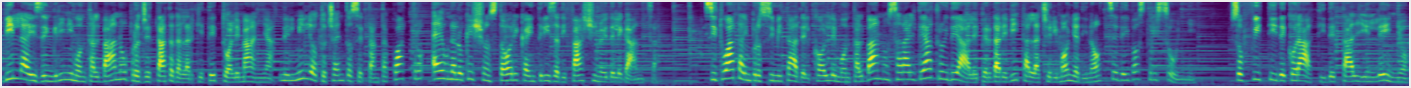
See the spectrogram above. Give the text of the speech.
Villa Esengrini Montalbano, progettata dall'architetto Alemagna nel 1874, è una location storica intrisa di fascino ed eleganza. Situata in prossimità del Colle Montalbano, sarà il teatro ideale per dare vita alla cerimonia di nozze dei vostri sogni. Soffitti decorati, dettagli in legno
